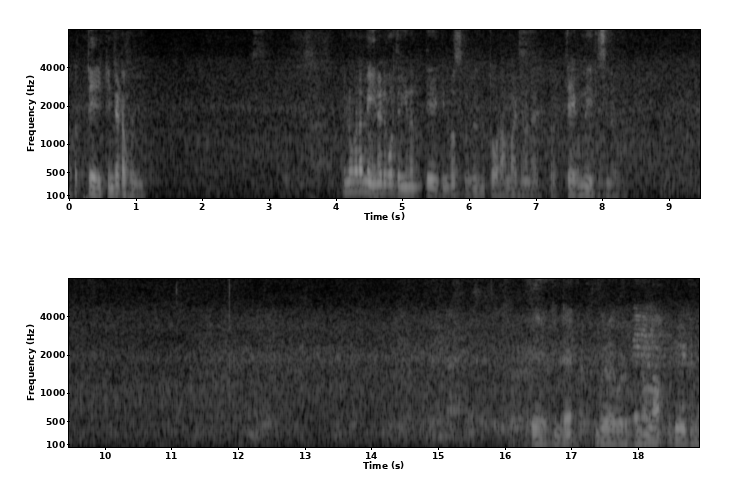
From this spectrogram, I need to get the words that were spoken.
അതൊക്കെ തേക്കിന്റെ ഇട്ട ഫുള്ള് പിന്നെ ഇവിടെ മെയിനായിട്ട് കൊടുത്തിരിക്കുന്ന തേക്കിന്റെ വസ്തുക്കൾ തൊടാൻ പാടില്ല. ഇവിടെ പ്രത്യേകം ഉണ്ടാവും. തേക്കിന്റെ വിളവെടുപ്പിനുള്ള ഉപയോഗിക്കുന്ന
